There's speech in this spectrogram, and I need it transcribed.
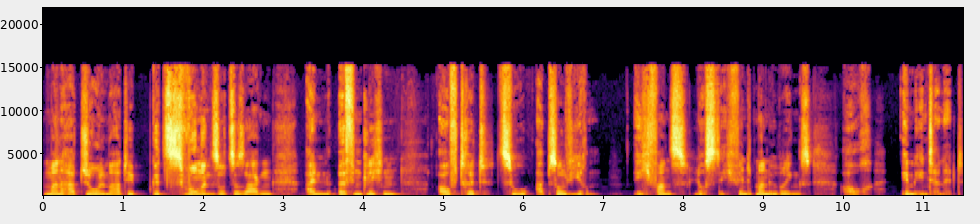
man hat Joel Martip gezwungen, sozusagen einen öffentlichen Auftritt zu absolvieren. Ich fand's lustig. Findet man übrigens auch im Internet.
